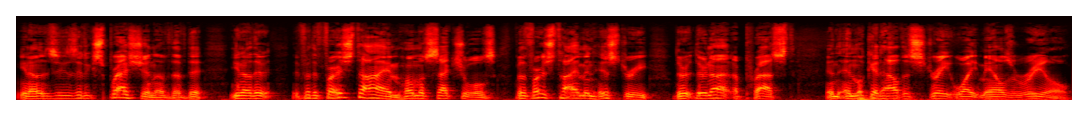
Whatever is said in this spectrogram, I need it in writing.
you know, this is an expression of the, the you know, the, for the first time, homosexuals, for the first time in history, they're, they're not oppressed. And, and look at how the straight white male's are real.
